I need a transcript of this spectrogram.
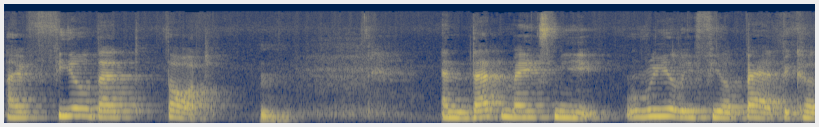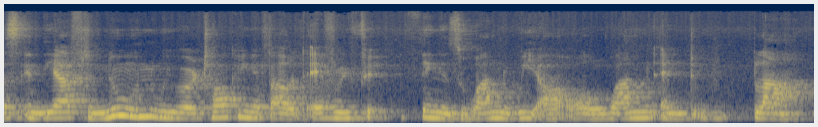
I feel that thought. Mm-hmm. And that makes me really feel bad because in the afternoon we were talking about everything is one, we are all one, and blah.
